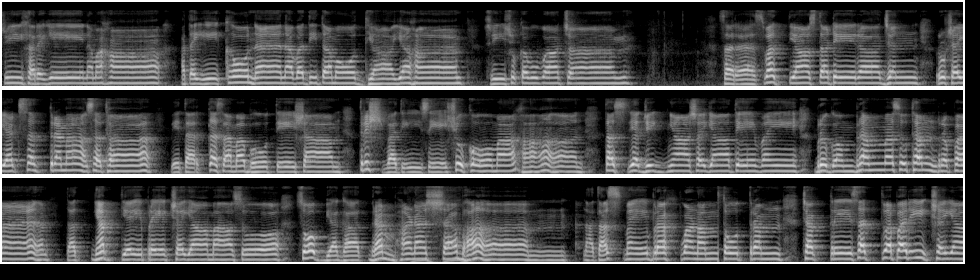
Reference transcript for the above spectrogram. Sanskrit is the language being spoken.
श्रीहरये नमः। अत एको न नवतितमोऽध्यायः श्रीशुक उवाच। सरस्वत्यास्तटे राजन् ऋषयक्सत्रमासथ वितर्कसमभूतेषां त्रिष्वतीसेषु को महान्। तस्य जिज्ञासया ते वै भृगुं ब्रह्मसुतं नृप तज्ञप्त्यै प्रेक्षयामासो सोऽभ्यगात् ब्रह्मणः शभा न तस्मै ब्रह्मणं स्तोत्रं चक्रे सत्त्वपरीक्षया।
